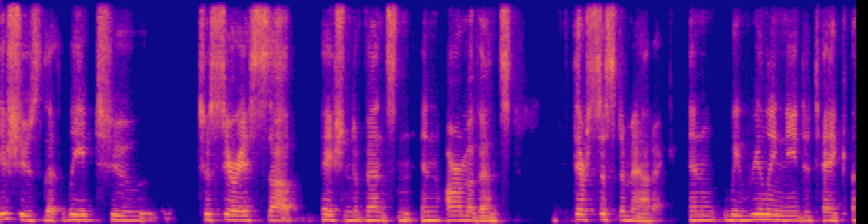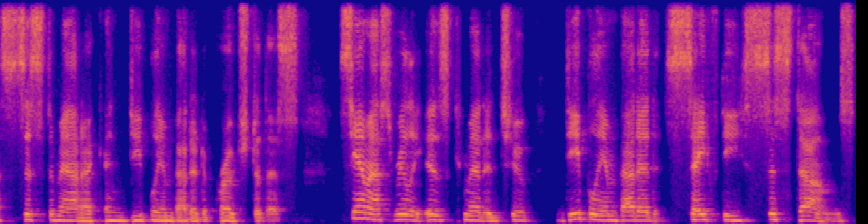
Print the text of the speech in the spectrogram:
issues that lead to to serious uh, patient events and, and harm events, they're systematic. And we really need to take a systematic and deeply embedded approach to this. CMS really is committed to deeply embedded safety systems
